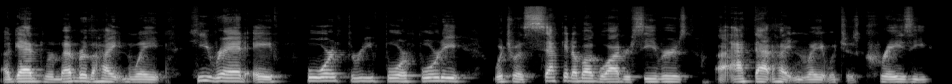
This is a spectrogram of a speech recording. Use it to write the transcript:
Again, remember the height and weight. He ran a 4'3, 40 which was second among wide receivers uh, at that height and weight, which is crazy.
